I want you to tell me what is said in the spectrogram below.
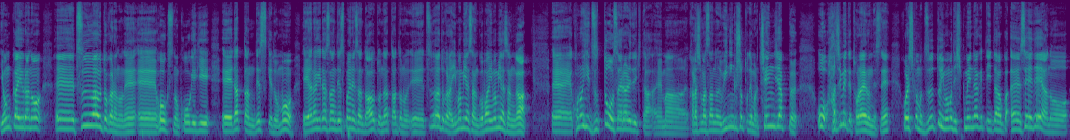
4回裏の、えー、ツーアウトからのね、えー、ホークスの攻撃、えー、だったんですけども、え、柳田さんデスパイネさんとアウトになった後の、えー、ツーアウトから今宮さん5番今宮さんがえー、この日ずっと抑えられてきた、えー、まあ唐島さんのウイニングショットでもあるチェンジアップを初めて捉えるんですね。これしかもずっと今まで低めに投げていた、えー、せいであの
